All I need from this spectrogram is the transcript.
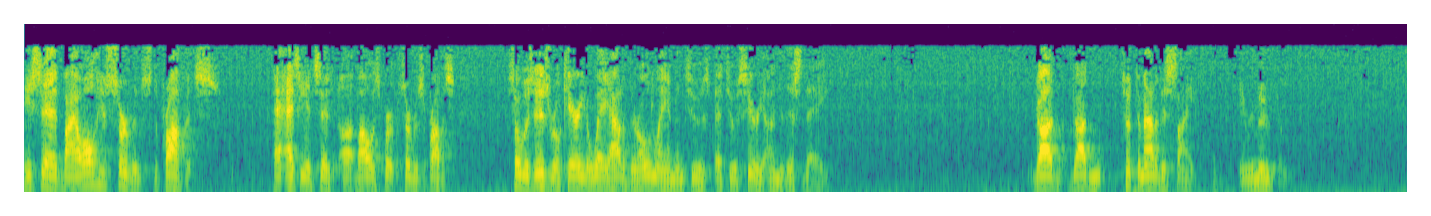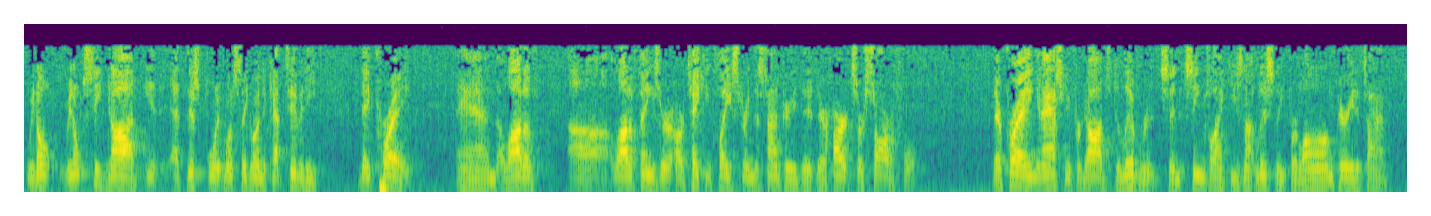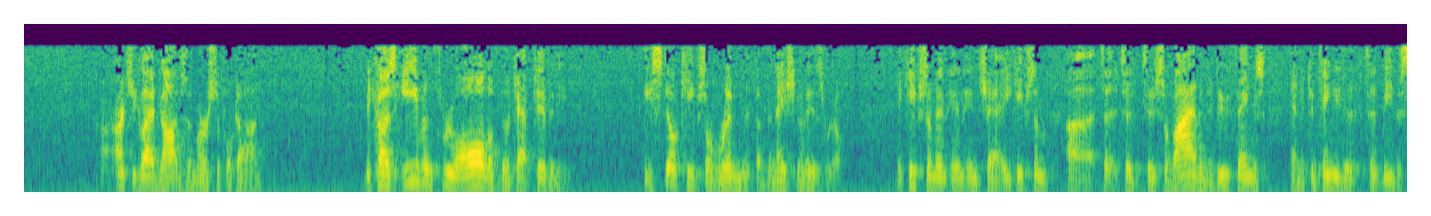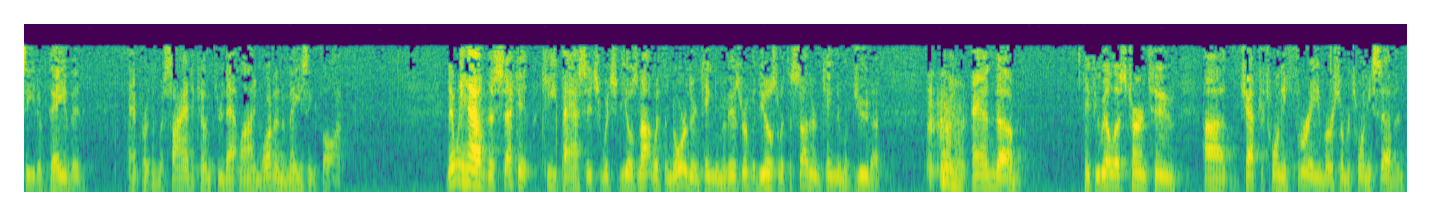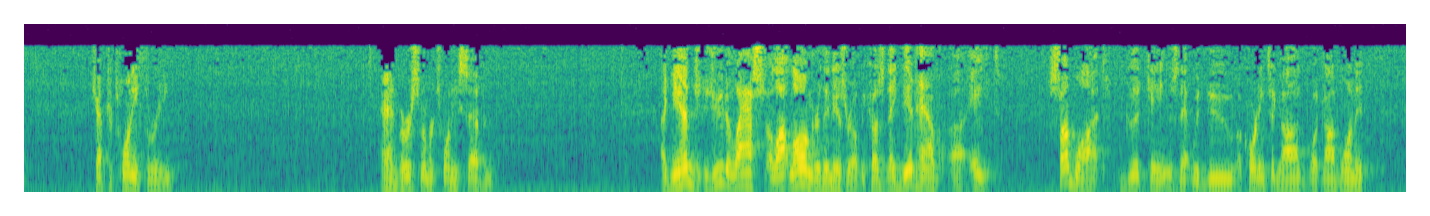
He said, by all his servants, the prophets, as he had said, uh, by all his servants, the prophets, so was Israel carried away out of their own land into, uh, to Assyria unto this day. God, God took them out of his sight. He removed them. We don't, we don't see God at this point, once they go into captivity, they pray. And a lot of, uh, a lot of things are, are taking place during this time period. Their, their hearts are sorrowful. They're praying and asking for God's deliverance, and it seems like He's not listening for a long period of time. Aren't you glad God's the merciful God? Because even through all of the captivity, He still keeps a remnant of the nation of Israel. He keeps them in, in, in check. He keeps them uh, to, to, to survive and to do things and to continue to, to be the seed of David and for the Messiah to come through that line. What an amazing thought. Then we have the second key passage, which deals not with the northern kingdom of Israel, but deals with the southern kingdom of Judah. and um, if you will, let's turn to uh, chapter 23, verse number 27. Chapter 23 and verse number 27. Again, Judah lasts a lot longer than Israel because they did have uh, eight somewhat good kings that would do according to God what God wanted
